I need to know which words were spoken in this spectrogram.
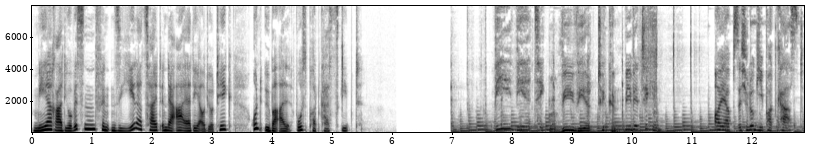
Mehr Radiowissen finden Sie jederzeit in der ARD Audiothek und überall, wo es Podcasts gibt. Wie wir ticken. Wie wir ticken. Wie wir ticken. Euer Psychologie-Podcast.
